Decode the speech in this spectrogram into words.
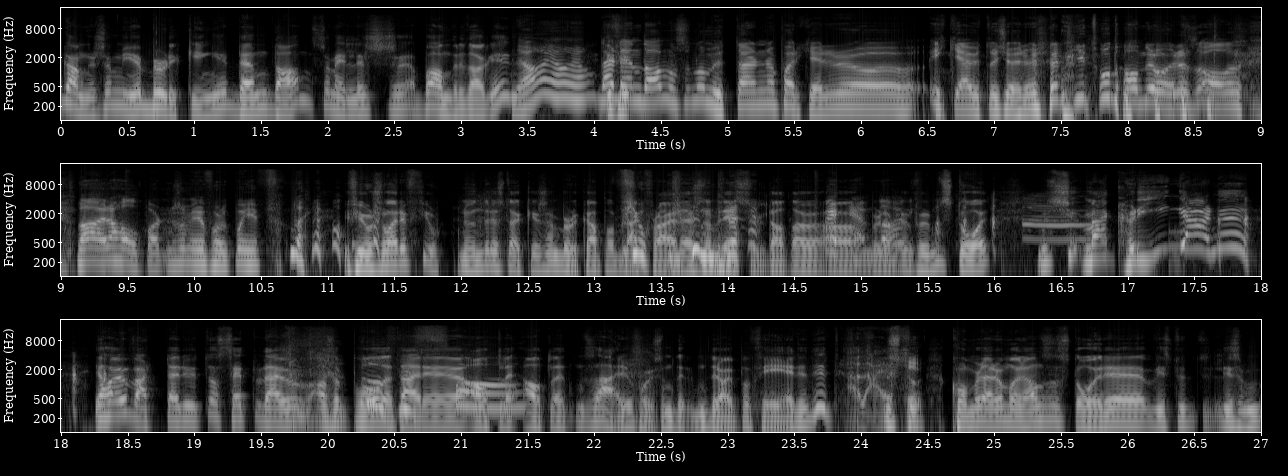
ganger så mye bulkinger den dagen som ellers uh, på andre dager. Ja, ja, ja. Det er den dagen også når mutter'n parkerer og ikke er ute og kjører. De to dagene i året, så alle, da er det halvparten så mye folk på HIF. I fjor så var det 1400 stykker som bulka på Black Friday som resultat av, av. For de står Men de er klin gærne! Jeg har jo vært der ute og sett det er jo, altså På oh, dette her eh, outlet, outleten så er det jo folk som drar på ferie dit. Ja, Du kommer der om morgenen, så står det Hvis du liksom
